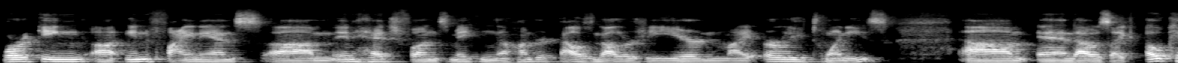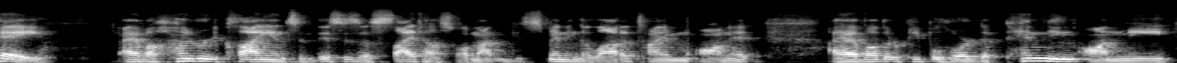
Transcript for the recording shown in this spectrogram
working uh, in finance, um, in hedge funds, making $100,000 a year in my early 20s. Um, and I was like, okay, I have a hundred clients and this is a side hustle. I'm not spending a lot of time on it. I have other people who are depending on me.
